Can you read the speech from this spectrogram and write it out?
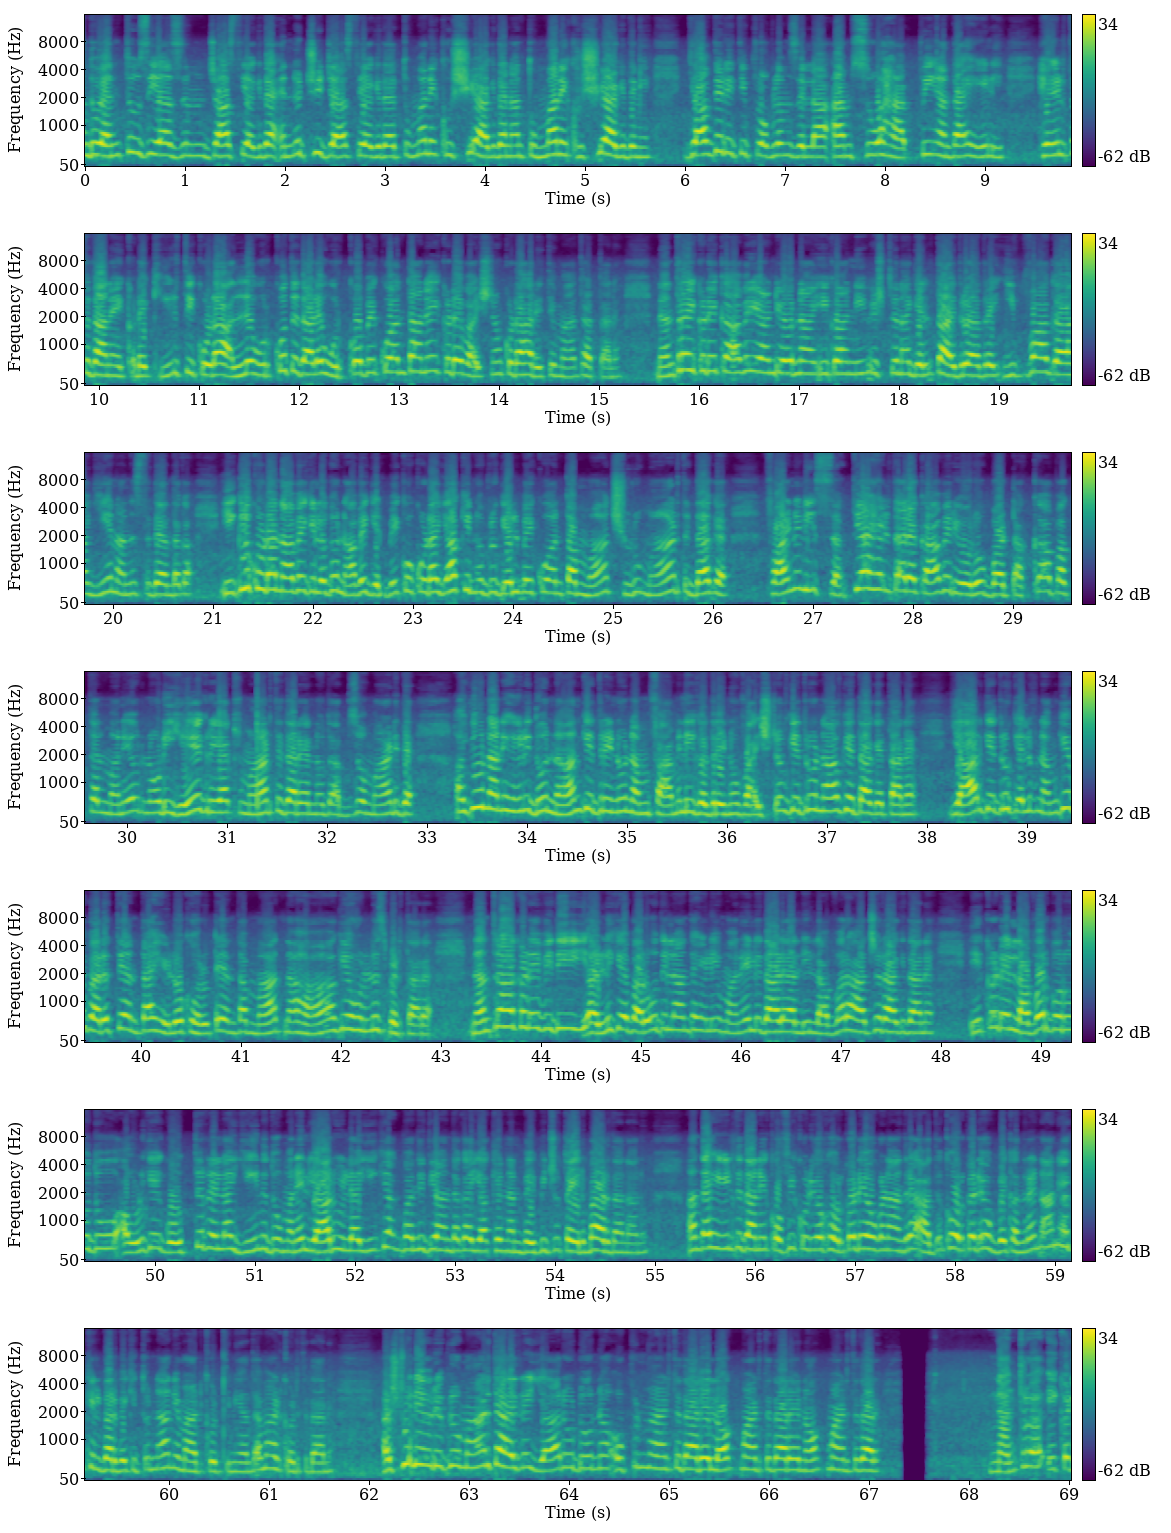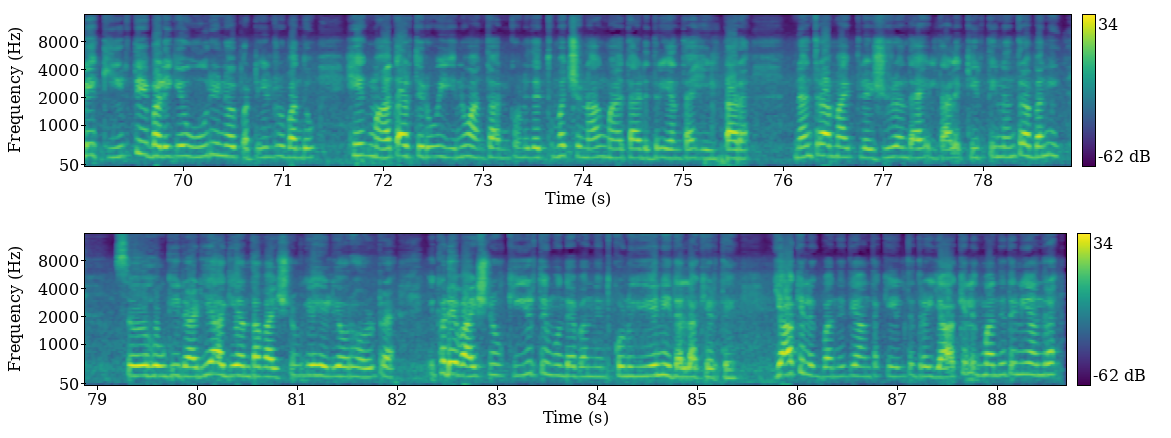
ಒಂದು ಎಂಥೂಸಿಯಾಸಮ್ ಜಾಸ್ತಿ ಆಗಿದೆ ಎನರ್ಜಿ ಜಾಸ್ತಿ ಆಗಿದೆ ತುಂಬಾ ಖುಷಿ ಆಗಿದೆ, ನಾನು ತುಂಬಾ ಖುಷಿ ಆಗಿದ್ದೀನಿ. ಯಾವುದೇ ರೀತಿ ಪ್ರಾಬ್ಲಮ್ಸ್ ಇಲ್ಲ ಐ ಆಮ್ ಸೋ ಹ್ಯಾಪಿ ಅಂತ ಹೇಳಿ ಹೇಳ್ತಿದ್ದಾನೆ ಈ ಕಡೆ. ಕೀರ್ತಿ ಕೂಡ ಅಲ್ಲೇ ಉರ್ಕೋತಿದ್ದಾಳೆ, ಉರ್ಕೋಬೇಕು ಅಂತಾನೆ ಈ ಕಡೆ ವೈಷ್ಣವ್ ಕೂಡ ಆ ರೀತಿ ಮಾತಾಡ್ತಾನೆ. ನಂತರ ಈ ಕಡೆ ಕಾವೇರಿ ಆಂಟಿ ಅವ್ರನ್ನ ಈಗ ನೀವು ಇಷ್ಟು ಜನ ಗೆಲ್ತಾ ಇದ್ರು, ಆದರೆ ಇವಾಗ ಏನು ಅನ್ನಿಸ್ತಿದೆ ಅಂದಾಗ ಈಗಲೂ ಕೂಡ ನಾವೇ ಗೆಲ್ಲೋದು, ನಾವೇ ಗೆಲ್ಲಬೇಕು ಕೂಡ, ಯಾಕೆ ಇನ್ನೊಬ್ರು ಗೆಲ್ಲಬೇಕು ಅಂತ ಮಾತು ಶುರು ಮಾಡ್ತಿದ್ದಾಗ ಫೈನಲಿ ಸತ್ಯ ಹೇಳ್ತಾರೆ ಕಾವೇರಿ ಅವರು ಬಟ್ ಅಕ್ಕಪಕ್ಕದಲ್ಲಿ ಮನೆಯವ್ರು ನೋಡಿ ಹೇಗೆ ರಿಯಾಕ್ಟ್ ಮಾಡ್ತಿದ್ದಾರೆ ಅನ್ನೋದು ಅಬ್ಸರ್ವ್ ಮಾಡಿದೆ. ಅಯ್ಯೋ, ನಾನು ಹೇಳಿದ್ದು, ನಾನು ಗೆದ್ರೇನು ನಮ್ಮ ಫ್ಯಾಮಿಲಿ ಗೆದ್ರೇನು ವೈಷ್ಣವ್ ಗೆದ್ರು ನಾವು ಗೆದ್ದಾಗೆ ತಾನೆ. ಯಾರು ಗೆದ್ರು ಗೆಲುವು ನಮಗೆ ಬರುತ್ತೆ ಅಂತ ಹೇಳೋಕೆ ಹೊರಟೆ ಅಂತ ಮಾತನ್ನ ಹಾಗೆ ಉಳ್ಳಿಸ್ಬಿಡ್ತಾರೆ ನಂತರ ಆ ಕಡೆ ವಿಧಿ ಹಳ್ಳಿಗೆ ಬರೋದಿಲ್ಲ ಅಂತ ಹೇಳಿ ಮನೇಲಿದ್ದಾಳೆ ಅಲ್ಲಿ ಲವರ್ ಹಾಜರಾಗಿದ್ದಾನೆ. ಈ ಕಡೆ ಲವರ್ ಬರೋದು ಅವಳಿಗೆ ಗೊತ್ತಿರಲಿಲ್ಲ, ಏನಿದು? ಮನೇಲಿ ಯಾರೂ ಇಲ್ಲ, ಈಗ ಯಾಕೆ ಬಂದಿದ್ಯಾ ಅಂದಾಗ, ಯಾಕೆ ನನ್ನ ಬೇಬಿ ಜೊತೆ ಇರಬಾರ್ದ ನಾನು? ಅಂತ ಹೇಳ್ತಿದ್ದಾನೆ. ಕಾಫಿ ಕುಡಿಯೋಕೆ ಹೊರಗಡೆ ಹೋಗೋಣ ಅಂದರೆ ಅದಕ್ಕೆ ಹೊರಗಡೆ ಹೋಗ್ಬೇಕಂದ್ರೆ ನಾನು ಯಾಕೆ ಇಲ್ಲಿ ಬರಬೇಕಿತ್ತು? ನಾನೇ ಮಾಡಿಕೊಡ್ತೀನಿ ಅಂತ ಮಾಡಿಕೊಡ್ತಿದ್ದಾನೆ. ಅಷ್ಟರಲ್ಲಿ ಇವರಿಬ್ರು ಮಾಡ್ತಾ ಇದ್ರೆ ಯಾರು ಡೋರ್ನ ಓಪನ್ ಮಾಡ್ತಿದ್ದಾರೆ ಲಾಕ್ ಮಾಡ್ತಿದ್ದಾರೆ ನಾಕ್ ಮಾಡ್ತಿದ್ದಾರೆ. ನಂತರ ಈ ಕಡೆ ಕೀರ್ತಿ ಬಳಿಗೆ ಊರಿನ ಪಟೇಲರು ಬಂದು, ಹೇಗೆ ಮಾತಾಡ್ತಿರೋ ಏನು ಅಂತ ಅನ್ಕೊಂಡಿದ್ದೆ. ತುಂಬ ಚೆನ್ನಾಗಿ ಮಾತಾಡಿದ್ರಿ ಅಂತ ಹೇಳ್ತಾರೆ. ನಂತರ ಮೈ ಪ್ಲೆಷರ್ ಅಂತ ಹೇಳ್ತಾಳೆ ಕೀರ್ತಿ. ನಂತರ ಬನ್ನಿ. ಸೊ ಹೋಗಿ ರೆಡಿಯಾಗಿ ಅಂತ ವೈಷ್ಣವ್ಗೆ ಹೇಳಿ ಅವ್ರು ಹೊರಟ್ರೆ. ಈ ಕಡೆ ವೈಷ್ಣವ್ ಕೀರ್ತಿ ಮುಂದೆ ಬಂದು ನಿಂತ್ಕೊಂಡು, ಏನಿದೆಲ್ಲ ಕೀರ್ತಿ? ಯಾಕೆ ಇಲ್ಲಿಗೆ ಬಂದಿದ್ಯಾ ಅಂತ ಕೇಳ್ತಿದ್ರೆ, ಯಾಕೆ ಇಲ್ಲಿಗೆ ಬಂದಿದ್ದೀನಿ ಅಂದರೆ,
